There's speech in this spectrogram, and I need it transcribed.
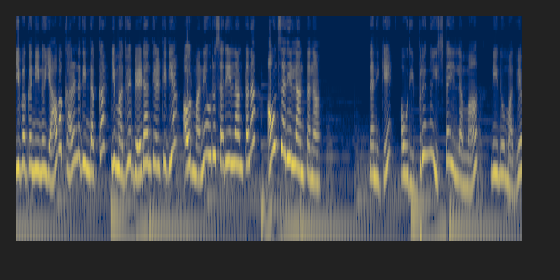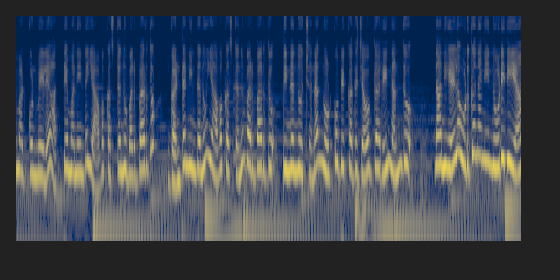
ಇವಾಗ ನೀನು ಯಾವ ಕಾರಣದಿಂದಕ್ಕ ಈ ಮದ್ವೆ ಬೇಡ ಅಂತ ಹೇಳ್ತಿದ್ಯಾ? ಅವ್ರ ಮನೆಯವರು ಸರಿ ಇಲ್ಲ ಅಂತನ? ಅವನ್ ಸರಿ ಇಲ್ಲ ಅಂತನ? ನನಗೆ ಅವರಿಬ್ಬರನ್ನು ಇಷ್ಟ ಇಲ್ಲಮ್ಮ. ನೀನು ಮದ್ವೆ ಮಾಡ್ಕೊಂಡ್ಮೇಲೆ ಅತ್ತೆ ಮನೆಯಿಂದ ಯಾವ ಕಷ್ಟನೂ ಬರಬಾರ್ದು, ಗಂಡನಿಂದನೂ ಯಾವ ಕಷ್ಟನೂ ಬರಬಾರ್ದು. ನಿನ್ನನ್ನು ಚೆನ್ನಾಗಿ ನೋಡ್ಕೋಬೇಕಾದ ಜವಾಬ್ದಾರಿ ನಂದು. ನಾನು ಹೇಳೋ ಹುಡುಗನ ನೀನ್ ನೋಡಿದೀಯಾ?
